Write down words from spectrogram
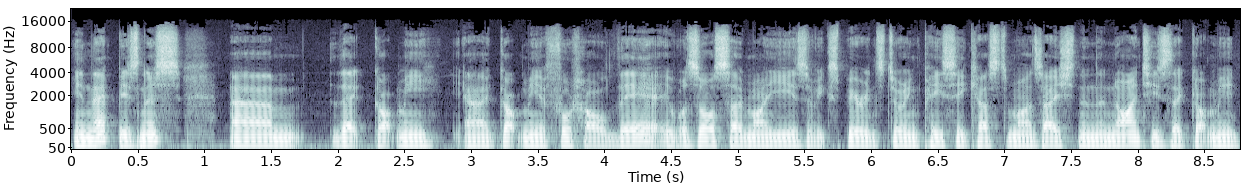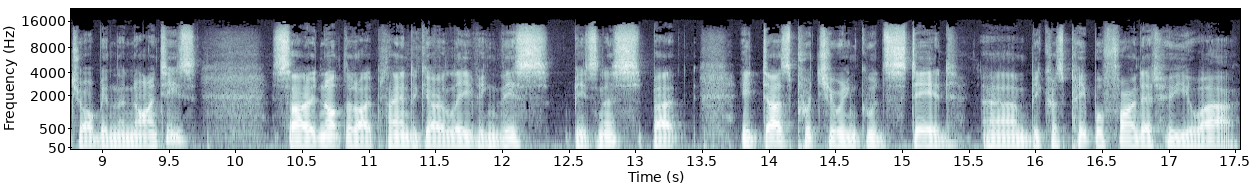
in that business um, that got me uh, got me a foothold there. It was also my years of experience doing PC customization in the 90s that got me a job in the 90s. So, not that I plan to go leaving this business, but it does put you in good stead um, because people find out who you are.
